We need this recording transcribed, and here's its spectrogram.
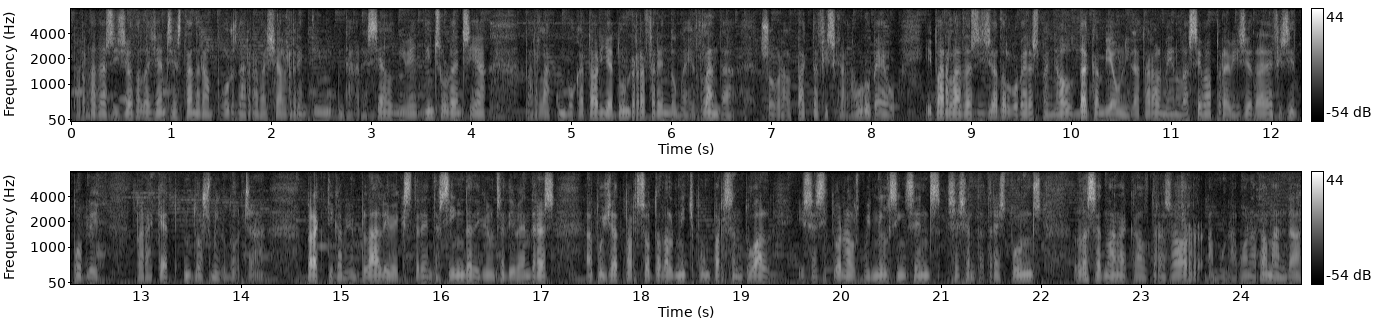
per la decisió de l'agència Standard Poor's de rebaixar el rating de Grècia al nivell d'insolvència, per la convocatòria d'un referèndum a Irlanda sobre el pacte fiscal europeu i per la decisió del govern espanyol de canviar unilateralment la seva previsió de dèficit públic per aquest 2012. Pràcticament pla, l'IBEX 35 de dilluns a divendres ha pujat per sota del mig punt percentual i se situen als 8.563 punts, la setmana que el Tresor, amb una bona demanda,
